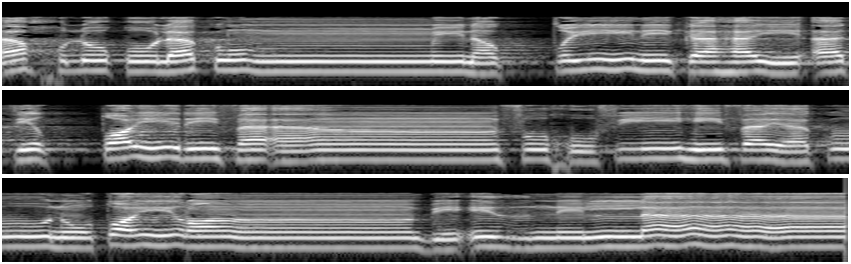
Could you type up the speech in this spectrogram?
أخلق لكم من الطين كهيئة الطير فأنفخ فيه فيكون طيرا بإذن الله.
